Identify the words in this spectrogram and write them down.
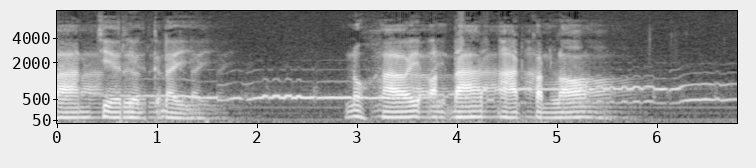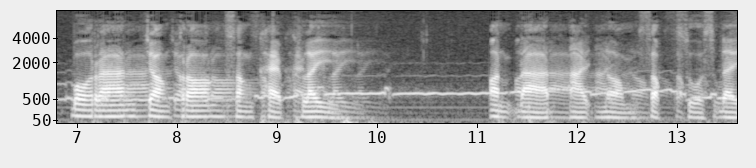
បានជារឿងក្តីនោះហើយអណ្ដាតអាចកន្លងបុរាណចងក្រងសង្ខេបខ្លីអណ្ដាតអាចនាំសុខសួស្តី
